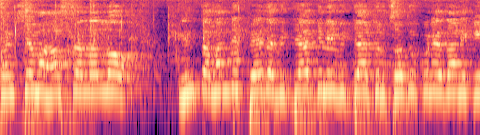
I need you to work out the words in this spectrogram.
సంక్షేమ హాస్టళ్ళలో ఇంతమంది పేద విద్యార్థిని విద్యార్థులు చదువుకునే దానికి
